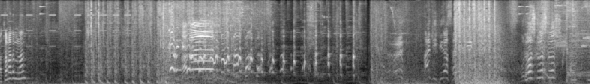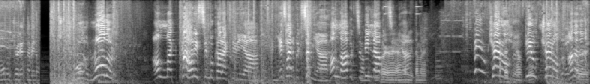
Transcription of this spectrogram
Atamadım lan. Kulaş kulaş kulaş. Ne olur kör etme beni. Ne olur ne olur. Allah kahretsin bu karakteri ya. Yeter bıktım ya. Vallahi bıktım billahi bıktım ya. Piu kör oldu. Piu kör oldu. Ananın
